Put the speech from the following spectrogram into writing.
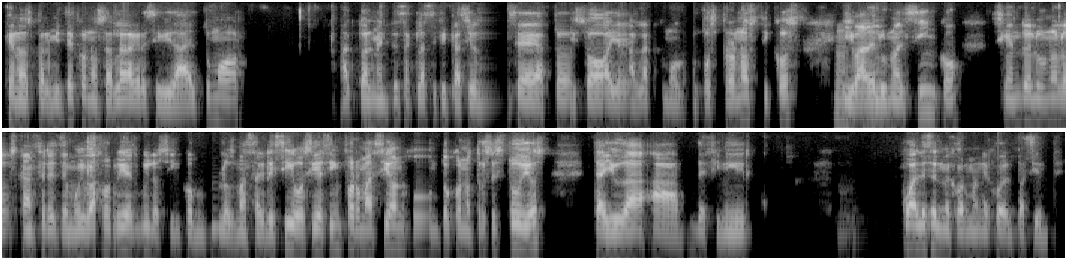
que nos permite conocer la agresividad del tumor. Actualmente esa clasificación se actualizó a llamarla como grupos pronósticos y va del 1 al 5, siendo el 1 los cánceres de muy bajo riesgo y los 5 los más agresivos. Y esa información, junto con otros estudios, te ayuda a definir cuál es el mejor manejo del paciente.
